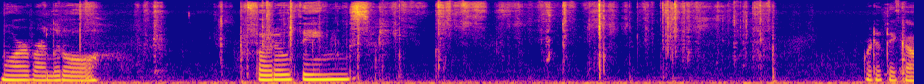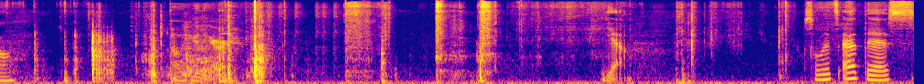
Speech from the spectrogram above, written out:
more of our little photo things? Where did they go? Oh, here they are. Yeah. So let's add this.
